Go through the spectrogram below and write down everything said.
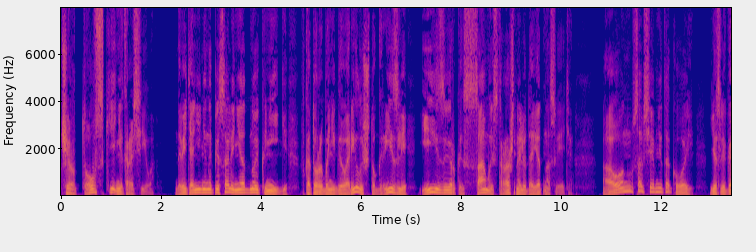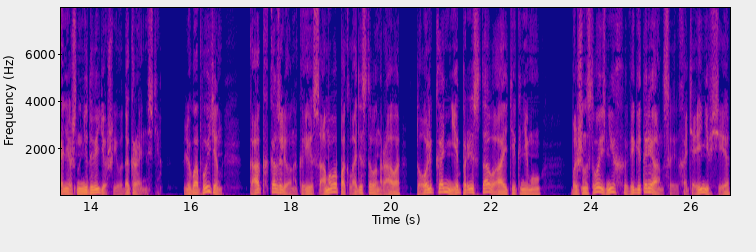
чертовски некрасиво. Да ведь они не написали ни одной книги, в которой бы не говорилось, что гризли — изверг и самый страшный людоед на свете. А он совсем не такой, если, конечно, не доведешь его до крайности. — Любопытен, как козленок, и самого покладистого нрава, только не приставайте к нему. Большинство из них — вегетарианцы, хотя и не все.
